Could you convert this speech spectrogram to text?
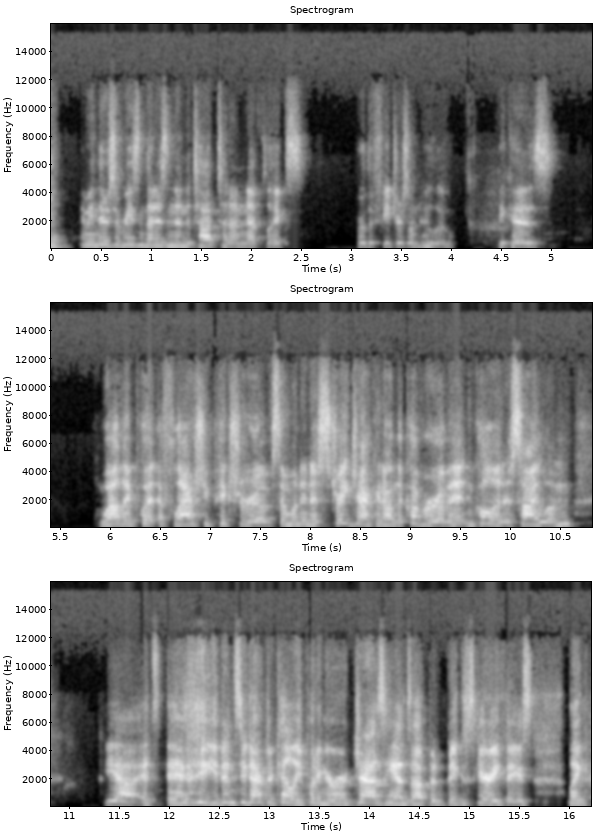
I mean, there's a reason that isn't in the top 10 on Netflix or the features on Hulu because while they put a flashy picture of someone in a straitjacket on the cover of it and call it asylum. Yeah it's you didn't see dr kelly putting her jazz hands up and big scary face. Like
